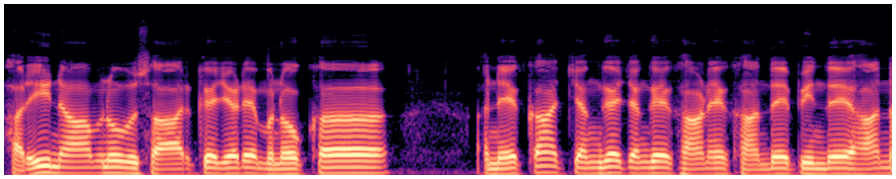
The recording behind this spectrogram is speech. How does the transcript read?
ਹਰੀ ਨਾਮ ਨੂੰ ਵਿਸਾਰ ਕੇ ਜਿਹੜੇ ਮਨੁੱਖ ਅਨੇਕਾਂ ਚੰਗੇ ਚੰਗੇ ਖਾਣੇ ਖਾਂਦੇ ਪੀਂਦੇ ਹਨ,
